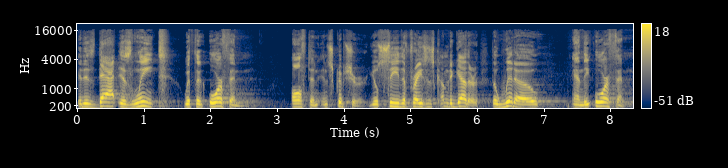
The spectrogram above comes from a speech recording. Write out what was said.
it is that is linked with the orphan often in Scripture. You'll see the phrases come together the widow and the orphan.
